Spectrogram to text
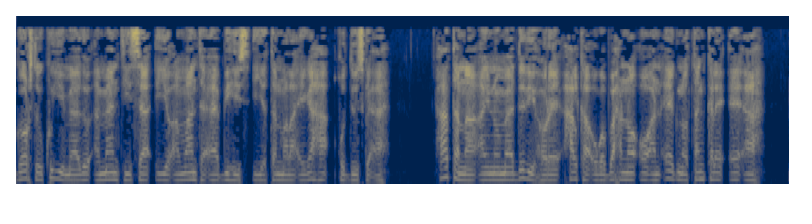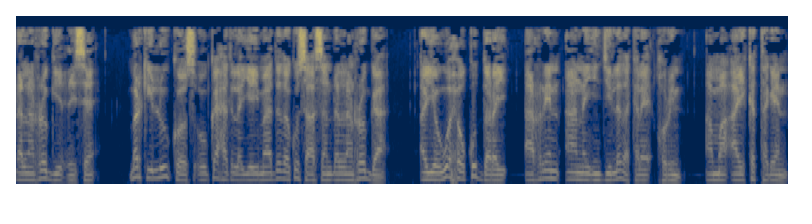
Goortuu ku yimaado ammaantiisa iyo ammaanta aabbihiis iyo tan malaa'igaha quduuska ah. Haatanna aynu maaddadii hore halkaa uga baxno oo aan eegno tan kale ee ah dhallanroggii ciise markii luukos uu ka hadlayey maaddada ku saabsan dhallanrogga ayuu wuxuu ku daray arrin aanay injiilada kale qorin ama ay ka tageen.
